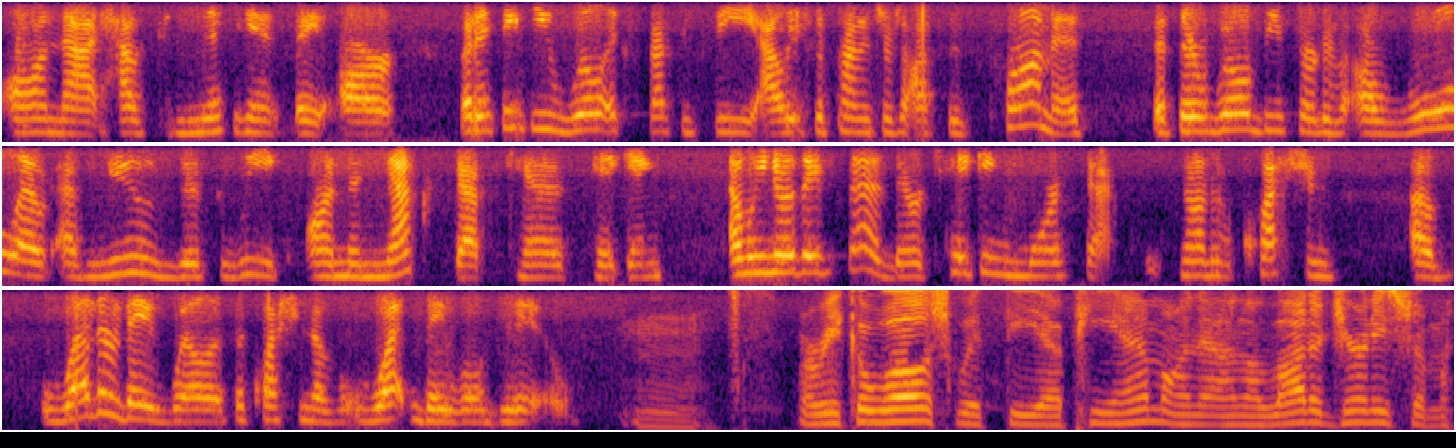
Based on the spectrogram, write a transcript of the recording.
on that, how significant they are. But I think you will expect to see, at least the prime minister's office promise, that there will be sort of a rollout of news this week on the next steps Canada's taking. And we know they've said they're taking more steps. It's not a question of whether they will, it's a question of what they will do. Mm. Marieke Walsh with the uh, PM on, on a lot of journeys from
